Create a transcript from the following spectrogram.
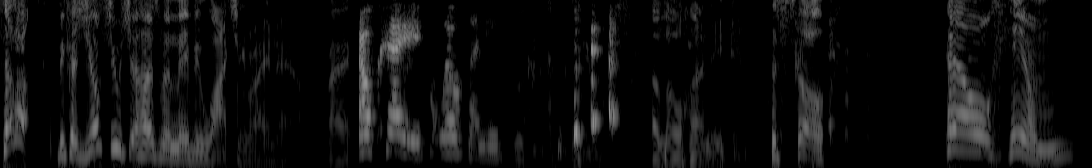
Tell her because your future husband may be watching right now, right? Okay. Hello, honey. Hello, honey. So tell him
